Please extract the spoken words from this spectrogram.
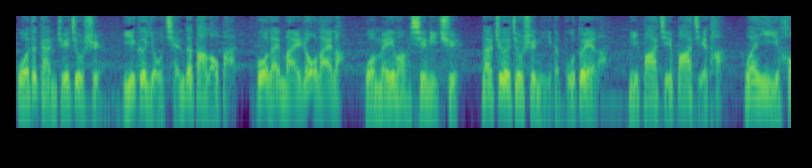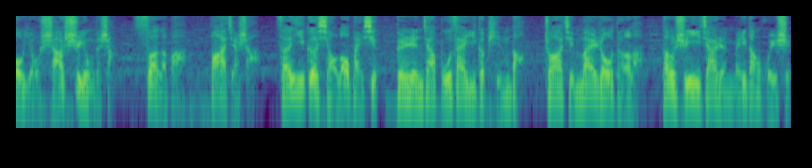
我的感觉就是一个有钱的大老板过来买肉来了，我没往心里去，那这就是你的不对了。你巴结巴结他，万一以后有啥事用得上，算了吧，巴结啥？咱一个小老百姓跟人家不在一个频道，抓紧卖肉得了。当时一家人没当回事，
